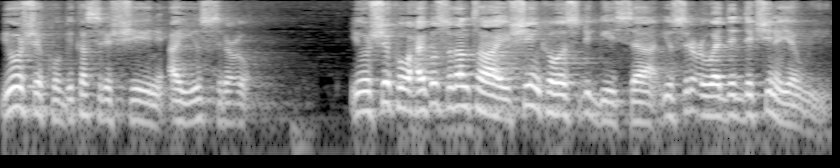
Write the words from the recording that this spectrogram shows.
yuushiku bikasri shiini ay yusricu yuushiku waxay ku sugan tahay shiinka hoos dhiggiisa yusricu waa dedejinayaa weeye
